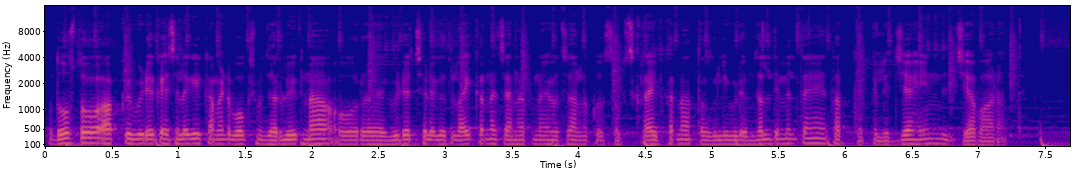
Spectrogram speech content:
तो दोस्तों, आपकी वीडियो कैसे लगी कमेंट बॉक्स में ज़रूर लिखना और वीडियो अच्छे लगे तो लाइक करना चैनल अपना चैनल को सब्सक्राइब करना। तो अगली वीडियो में जल्दी मिलते हैं। तब तक के लिए जय हिंद, जय भारत।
